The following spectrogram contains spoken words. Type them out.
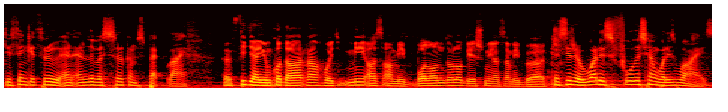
to think it through and, and live a circumspect life. Figyeljünk oda arra, hogy mi az, ami bolond dolog, és mi az, ami bölcs. Consider what is foolish and what is wise.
